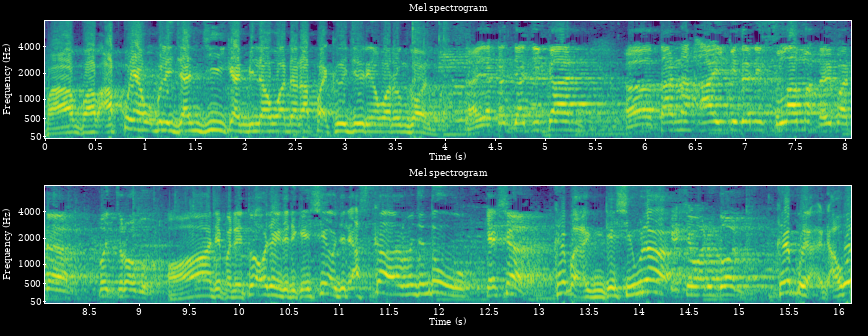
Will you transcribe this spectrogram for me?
faham faham. Apa yang awak boleh janjikan bila awak dah dapat kerja dengan warung gon? Saya akan janjikan uh, tanah air kita ni selamat daripada penceroboh. Oh, daripada tu awak jangan jadi cashier, awak jadi askar macam tu. Cashier. Kenapa cashier pula? Cashier warung gon. Kenapa awak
